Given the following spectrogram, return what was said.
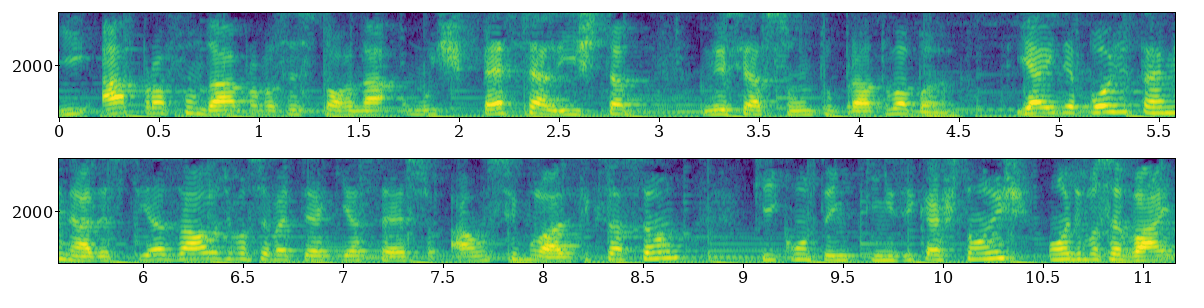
e aprofundar para você se tornar um especialista nesse assunto para a tua banca. E aí, depois de terminar de assistir as aulas, você vai ter aqui acesso a um simulado de fixação que contém 15 questões, onde você vai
